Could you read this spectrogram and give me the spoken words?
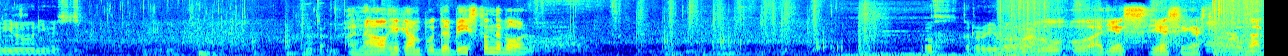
you know when he was. But now he can put the beast on the ball. Ugh, gotta reroll that. Ooh, ooh, uh, yes, yes, he has to roll that.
